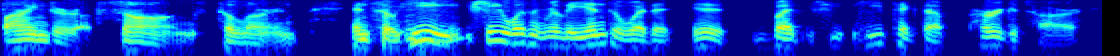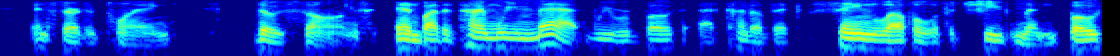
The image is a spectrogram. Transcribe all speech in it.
binder of songs to learn. And so he Mhm. she wasn't really into what it it but she, he picked up her guitar and started playing those songs. And by the time we met we were both at kind of the same level of achievement both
